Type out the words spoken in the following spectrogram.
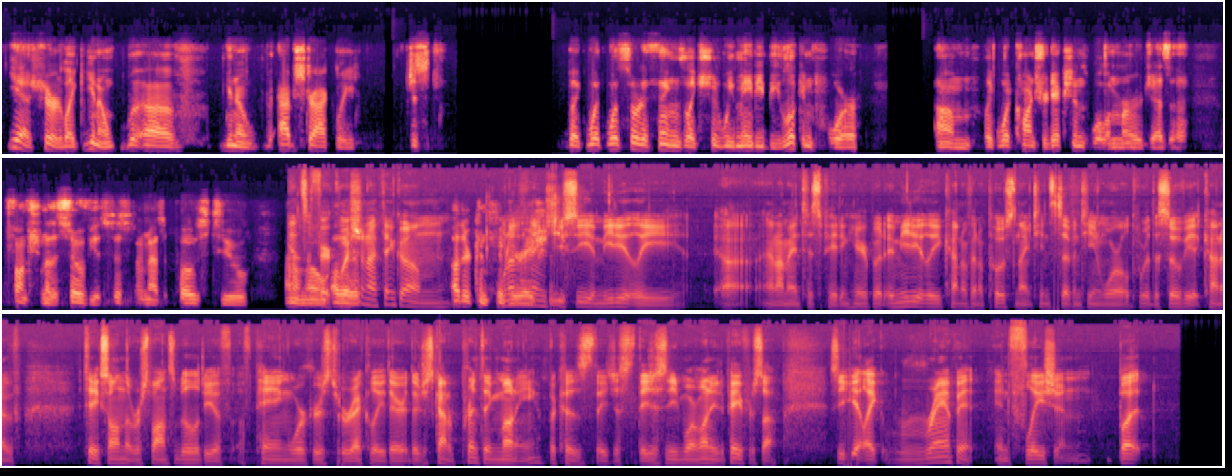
Yeah, sure. Like you know, uh, you know, abstractly, just like what what sort of things like should we maybe be looking for? Um, like what contradictions will emerge as a function of the Soviet system as opposed to I don't it's know a fair other question. I think um other one of the things you see immediately, uh, and I'm anticipating here, but immediately, kind of in a post 1917 world where the Soviet kind of takes on the responsibility of, of paying workers directly. They're they're just kind of printing money because they just they just need more money to pay for stuff. So you get like rampant inflation, but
